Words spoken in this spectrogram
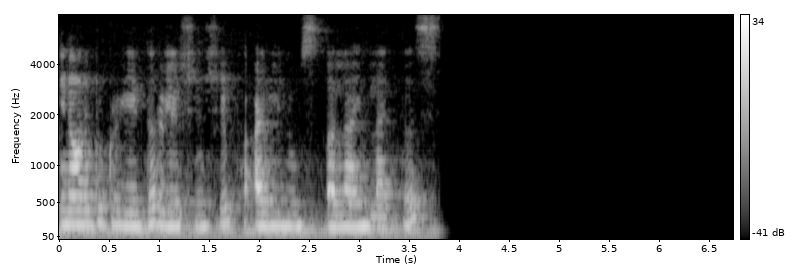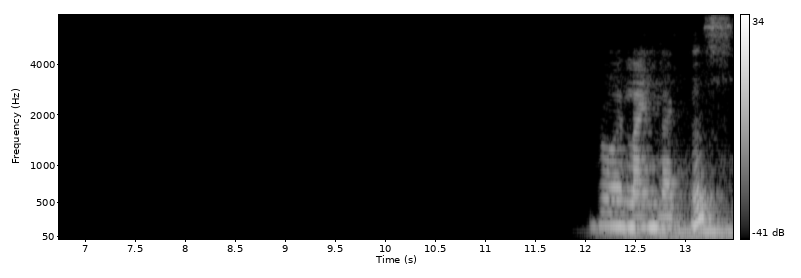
In order to create the relationship, I will use a line like this. Draw a line like this.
